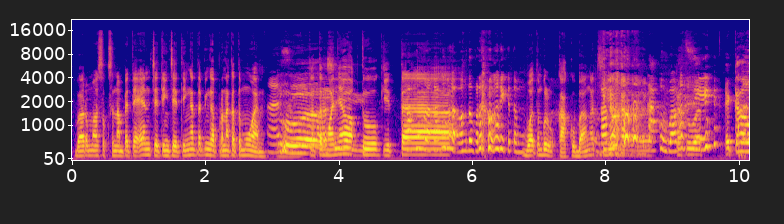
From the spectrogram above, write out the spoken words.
baru masuk senam PTN chatting-chattingan tapi nggak pernah ketemuan. Asik. Wah, Ketemuannya asik. waktu kita Kaku kaku waktu pertama kali ketemu? buat tembul kaku banget sih. Kaku, kaku banget Kaku sih. eh kau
